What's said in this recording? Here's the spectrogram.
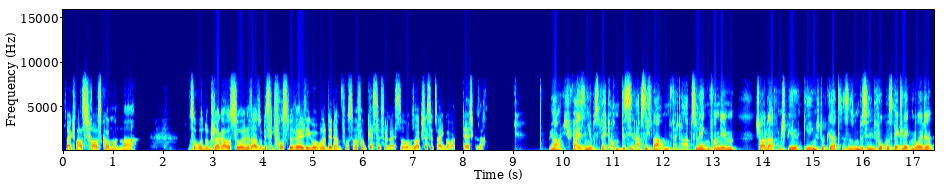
sag ich mal, aus sich rauskommen und mal zum Rundumschlag ausholen. Das war so ein bisschen Frustbewältigung und der Dampf musste mal vom Kessel vielleicht. So, so habe ich das jetzt eingeordnet, ehrlich gesagt. Ja, ich weiß nicht, ob es vielleicht auch ein bisschen Absicht war, um vielleicht auch abzulenken von dem schauderhaften Spiel gegen Stuttgart, dass er so ein bisschen den Fokus weglenken wollte,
